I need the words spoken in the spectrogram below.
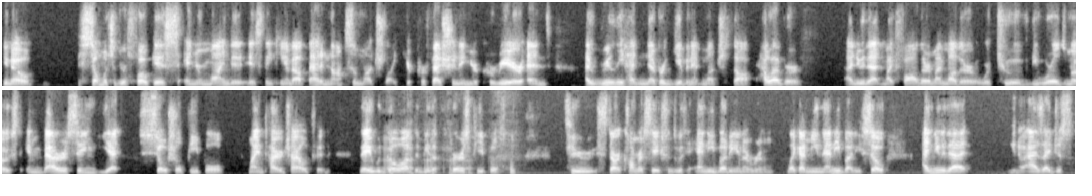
you know, so much of your focus and your mind is thinking about that, and not so much like your profession and your career. And I really had never given it much thought. However, I knew that my father and my mother were two of the world's most embarrassing yet social people my entire childhood. They would go up and be the first people to start conversations with anybody in a room. Like I mean anybody. So I knew that, you know, as I just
